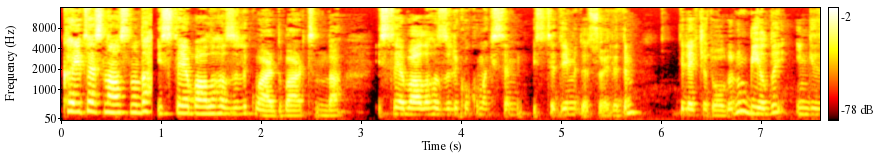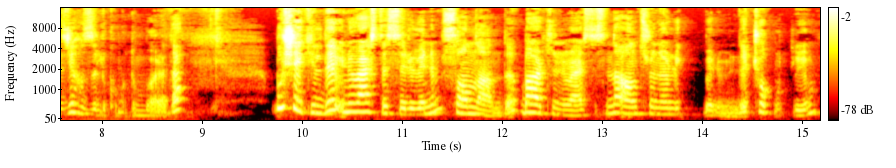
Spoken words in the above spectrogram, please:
Kayıt esnasında da isteğe bağlı hazırlık vardı Bartın'da. İsteğe bağlı hazırlık okumak istediğimi de söyledim. Dilekçe doldurdum. Bir yılda İngilizce hazırlık okudum bu arada. Bu şekilde üniversite serüvenim sonlandı. Bartın Üniversitesi'nde antrenörlük bölümünde çok mutluyum.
